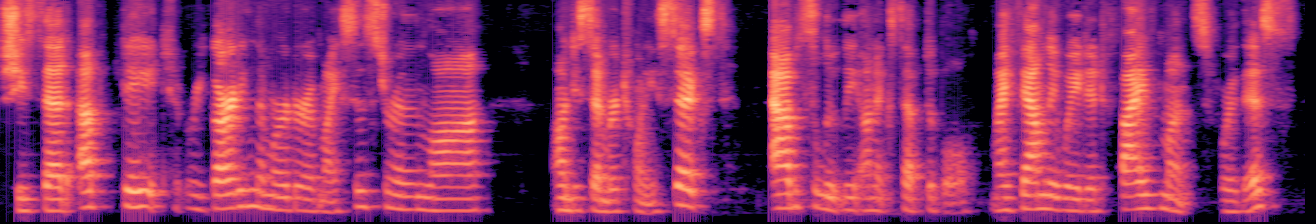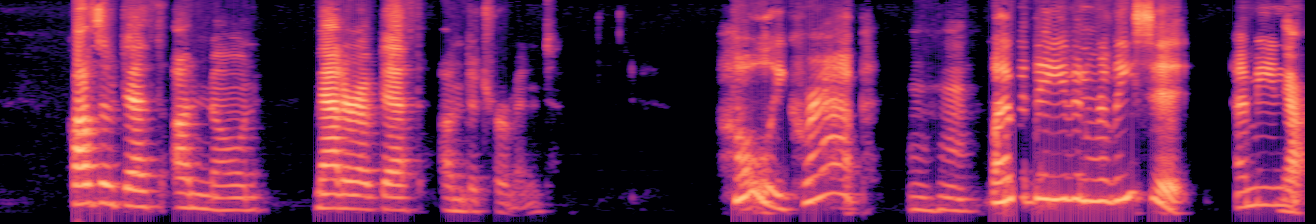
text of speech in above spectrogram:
She said, Update regarding the murder of my sister in law on December 26th. Absolutely unacceptable. My family waited five months for this. Cause of death unknown. Manner of death undetermined. Holy crap! hmm Why would they even release it? I mean, Yeah.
